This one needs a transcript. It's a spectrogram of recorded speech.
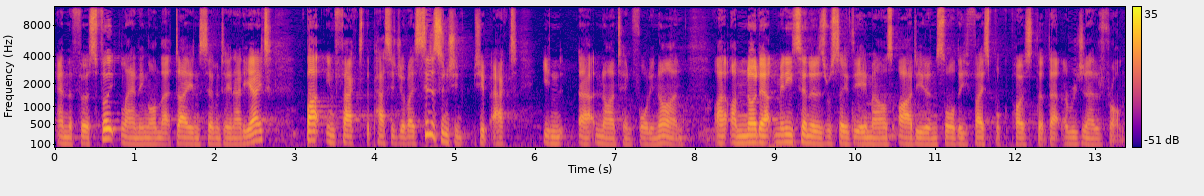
and the First Fleet landing on that day in 1788, but in fact the passage of a Citizenship Act in uh, 1949. I, am no doubt many senators received the emails I did and saw the Facebook post that that originated from.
